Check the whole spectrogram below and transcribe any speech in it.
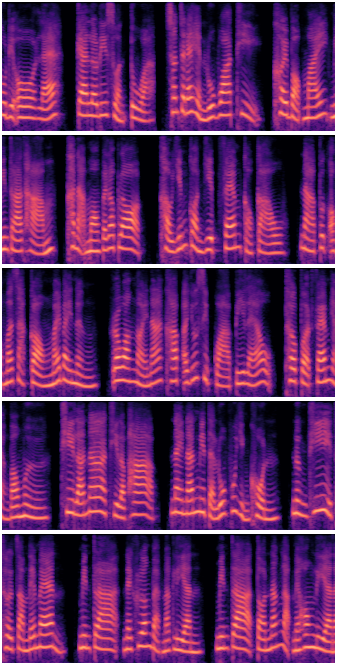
ตูดิโอและแกลเลอรี่ส่วนตัว ฉันจะได้เห็นรูปวาดที่ เคยบอกไหมมินตราถาม ขณะมองไปรอบๆ เขายิ้มก่อนหยิบแฟ้มเก่าๆ หนาปึกออกมาจากกล่องไม้ใบหนึ่ง ระวังหน่อยนะครับ อายุสิบกว่าปีแล้ว เธอเปิดแฟ้มอย่างเบามือ ทีละหน้าทีละภาพ ในนั้นมีแต่รูปผู้หญิงคน หนึ่งที่เธอจำได้แม่น มินตราในเครื่องแบบนักเรียน มินตราตอนนั่งหลับในห้องเรียน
